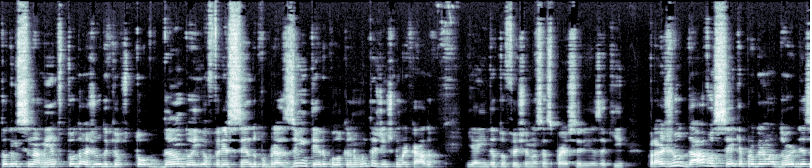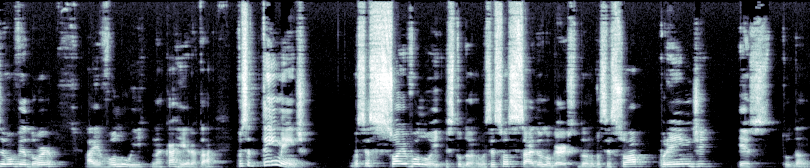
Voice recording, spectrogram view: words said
todo o ensinamento, toda a ajuda que eu estou dando aí, oferecendo para o Brasil inteiro, colocando muita gente no mercado e ainda estou fechando essas parcerias aqui para ajudar você que é programador, desenvolvedor a evoluir na carreira, tá? Você tem em mente, você só evolui estudando, você só sai do lugar estudando, você só aprende estudando,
